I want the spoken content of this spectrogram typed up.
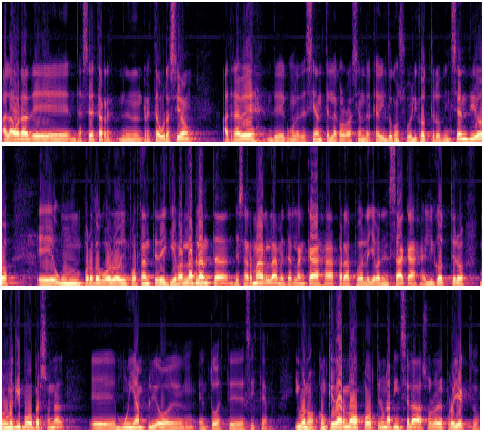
a la hora de, hacer esta restauración a través de, como les decía antes, la colaboración del Cabildo con su helicóptero de incendios, eh, un protocolo importante de llevar la planta, desarmarla, meterla en cajas para poderla llevar en sacas, helicópteros, bueno, un equipo personal eh, muy amplio en, todo este sistema. Y bueno, con quedarnos por tener una pincelada solo del proyecto,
